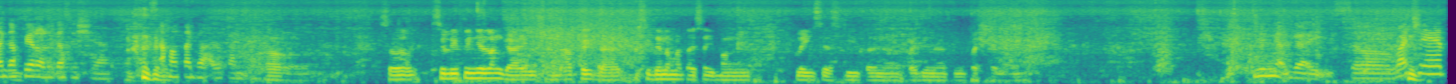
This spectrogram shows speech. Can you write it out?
taga Ferrol kasi siya. Tapos ako taga Alcantara. Oo. So, sulitin nyo lang guys. And after that, kasi din naman tayo sa ibang places dito na pwede natin pasyalan. Yun nga guys. So, watch it.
